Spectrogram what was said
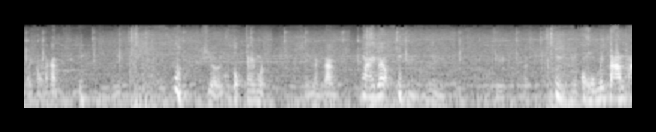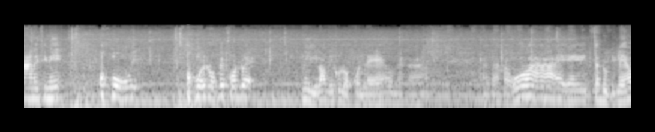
ไว้ก่อนแล้วกันเชื่อเลยกูตกใจหมดเสียงอย่างดังมาอีกแล้วโอเคโอ้โหไม่ตามทางเลยทีนี้ โอ้โหโอ้โหหลบไม่พ้นด้วย นี่รอบนี้กูหลบพ้นแล้วนะครับ ไปไปไปโอ้ยไอ้จะดุดอีกแล้ว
